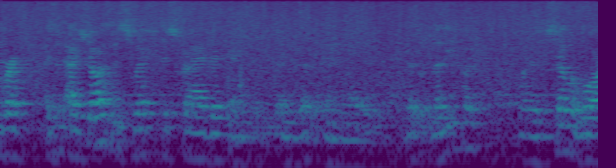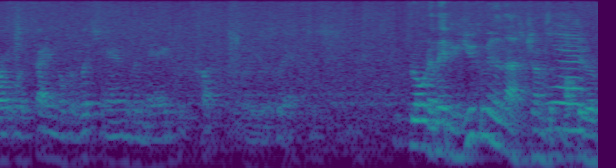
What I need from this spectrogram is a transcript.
over, as, as Jonathan Swift described it in, in, in uh, Little Lilliput, when there's a civil war, we're fighting over which end of an egg to cut. or the left. Bronagh, maybe you come in on that in terms of Yeah. popular.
